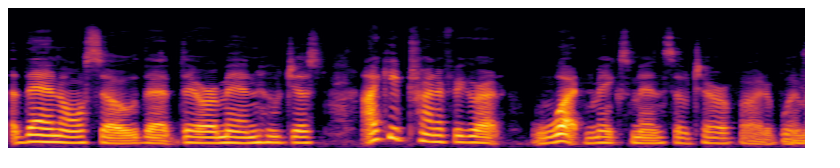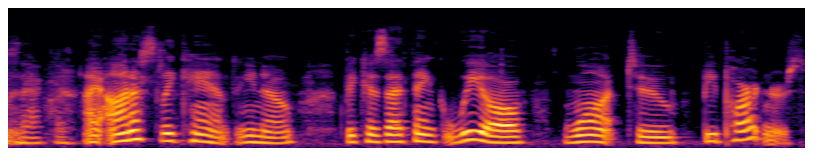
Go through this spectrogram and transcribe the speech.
then also that there are men who just, I keep trying to figure out what makes men so terrified of women. Exactly. I honestly can't, you know, because I think we all want to be partners.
